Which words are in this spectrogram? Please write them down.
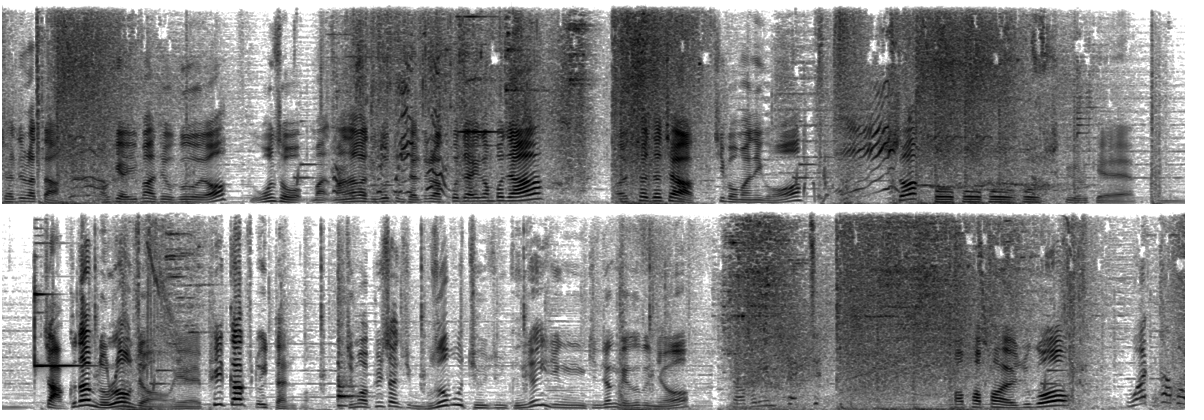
잘 들어갔다. 오케이, 이마 저거 그거요. 원소 마, 많아가지고 좀 잘 들어갔고, 자 이거 한번 보자. 어, 차차차, 15만이고. 싹, 보보보보 이렇게. 음. 자, 그 다음 놀라운 점, 예, 필각도 있다는 거. 정말 필살기 지금 무서워 지금 굉장히 지금 긴장되거든요. 파파파 해주고 water ball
